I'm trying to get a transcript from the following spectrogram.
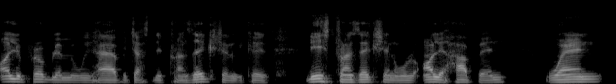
only problem we have is just the transaction because this transaction will only happen when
